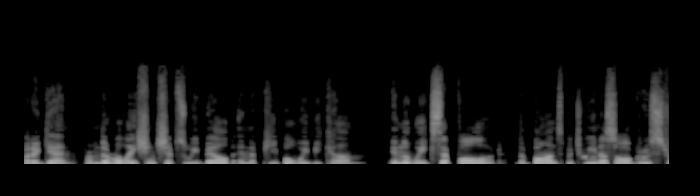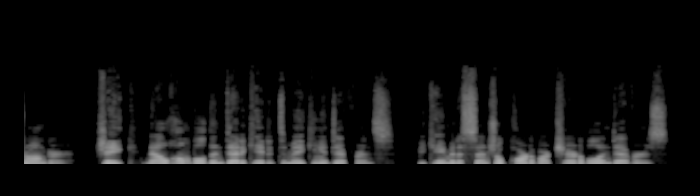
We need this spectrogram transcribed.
but again, from the relationships we build and the people we become. In the weeks that followed, the bonds between us all grew stronger. Jake, now humbled and dedicated to making a difference, became an essential part of our charitable endeavors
